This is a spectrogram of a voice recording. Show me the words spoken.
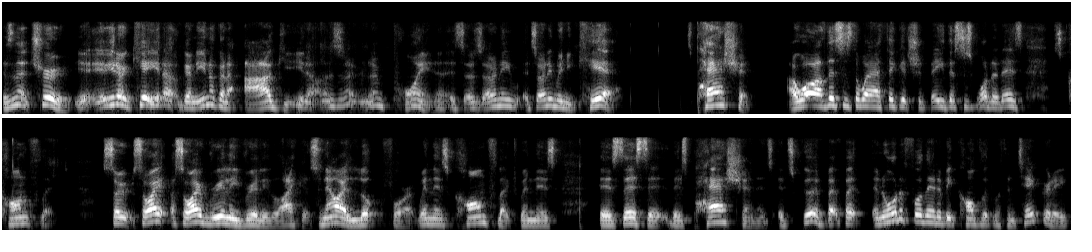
Isn't that true? You don't care, you're not going to, you're not going to argue, you know, there's no, no point. It's, it's only, it's only when you care. It's passion. Oh, well, this is the way I think it should be. This is what it is. It's conflict. So, so I, so I really, really like it. So now I look for it when there's conflict, when there's, there's this, there's passion, it's, it's good. But, but in order for there to be conflict with integrity,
